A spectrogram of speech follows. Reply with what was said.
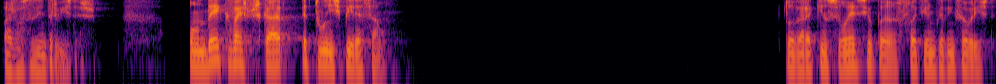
para as vossas entrevistas. Onde é que vais buscar a tua inspiração? Estou a dar aqui um silêncio para refletir um bocadinho sobre isto.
